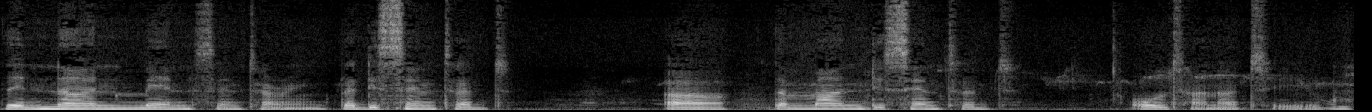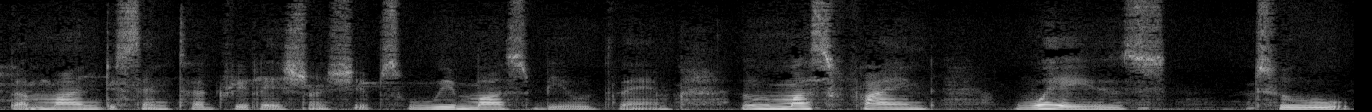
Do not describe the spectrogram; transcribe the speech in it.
the non-men centering, the decentered, uh, the man decentered alternative, the man decentered relationships. We must build them, we must find ways to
